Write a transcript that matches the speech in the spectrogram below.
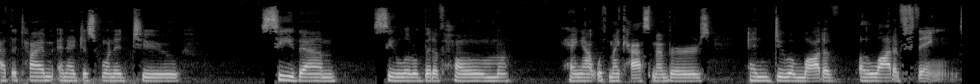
at the time, and I just wanted to see them, see a little bit of home, hang out with my cast members, and do a lot of a lot of things.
